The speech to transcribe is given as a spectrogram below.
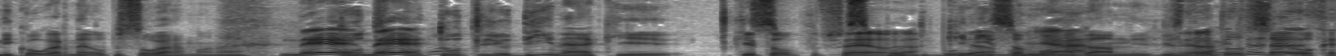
nikogar ne obsojamo. Ne? Ne, Tudi, ne, tudi ljudi, ne, ki, ki to počnejo. Ja. ki niso Ja. monogamni. V bistvu Ja. je to Misliš, vse da ok.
